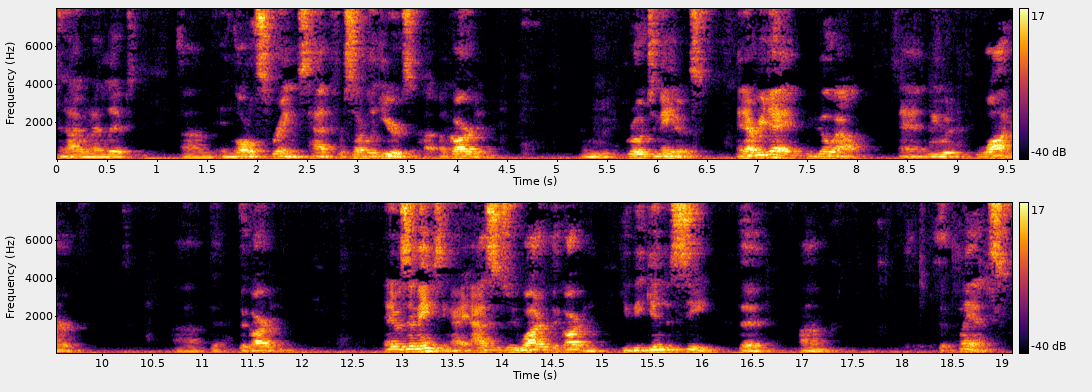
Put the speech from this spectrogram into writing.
and I, when I lived um, in Laurel Springs, had for several years a, a, garden, and we would grow tomatoes. And every day we'd go out and we would water uh, the, the garden. And it was amazing. I, as, as we watered the garden, you begin to see the um, the plants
